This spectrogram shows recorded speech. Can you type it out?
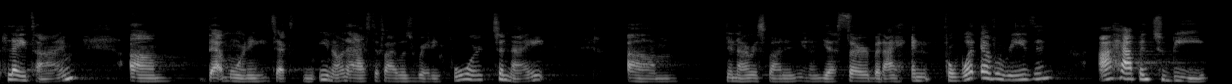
playtime. Um, that morning, he texted me, you know, and asked if I was ready for tonight. Um, and I responded, you know, yes, sir. But I, and for whatever reason, I happen to be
